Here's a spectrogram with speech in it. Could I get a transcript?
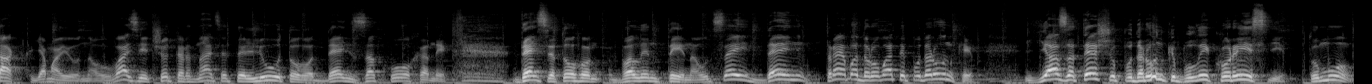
Так, я маю на увазі 14 лютого, День закоханих, День Святого Валентина. У цей день треба дарувати подарунки. Я за те, щоб подарунки були корисні. Тому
